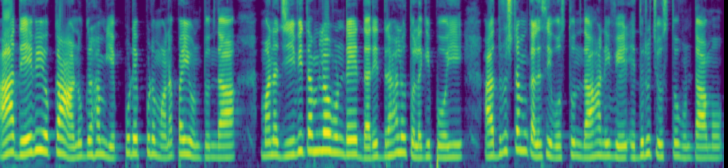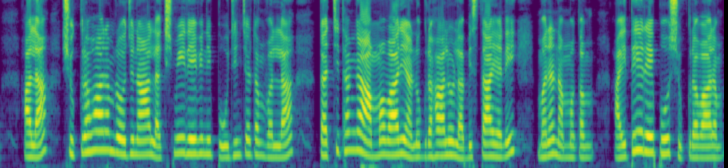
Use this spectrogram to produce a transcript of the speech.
ఆ దేవి యొక్క అనుగ్రహం ఎప్పుడెప్పుడు మనపై ఉంటుందా? మన జీవితంలో ఉండే దరిద్రాలు తొలగిపోయి అదృష్టం కలిసి వస్తుందా అని ఎదురు చూస్తూ ఉంటాము. అలా శుక్రవారం రోజున లక్ష్మీదేవిని పూజించటం వల్ల ఖచ్చితంగా అమ్మవారి అనుగ్రహాలు లభిస్తాయని మన నమ్మకం. అయితే రేపు శుక్రవారం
